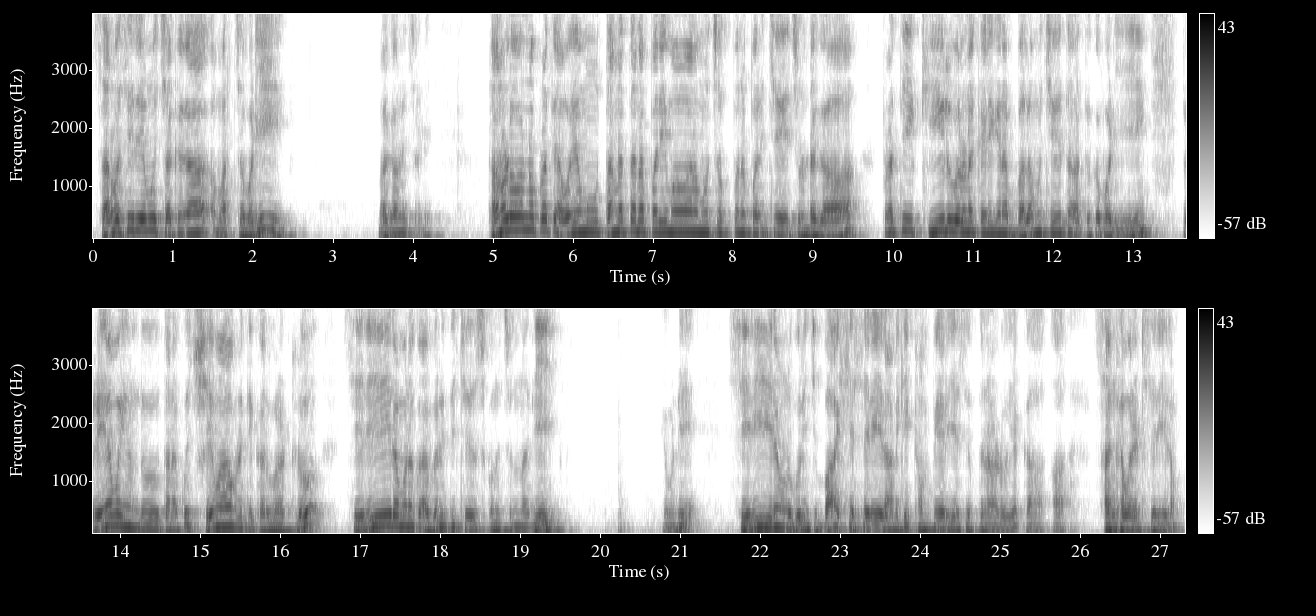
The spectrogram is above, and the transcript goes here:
సర్వశరీరము చక్కగా అమర్చబడి బాగా గమనించండి. తనలో ఉన్న ప్రతి అవయము తన తన పరిమాణము చొప్పున పనిచేయుచుండగా ప్రతి కీలు వలన కలిగిన బలము చేత అతుకబడి ప్రేమ యందు తనకు క్షేమాభివృద్ధి కలుగునట్లు శరీరమునకు అభివృద్ధి చేసుకునుచున్నది. ఏమండి? శరీరమును గురించి బాహ్య శరీరానికి కంపేర్ చేసి చెప్తున్నాడు యొక్క సంఘమనటి శరీరం.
